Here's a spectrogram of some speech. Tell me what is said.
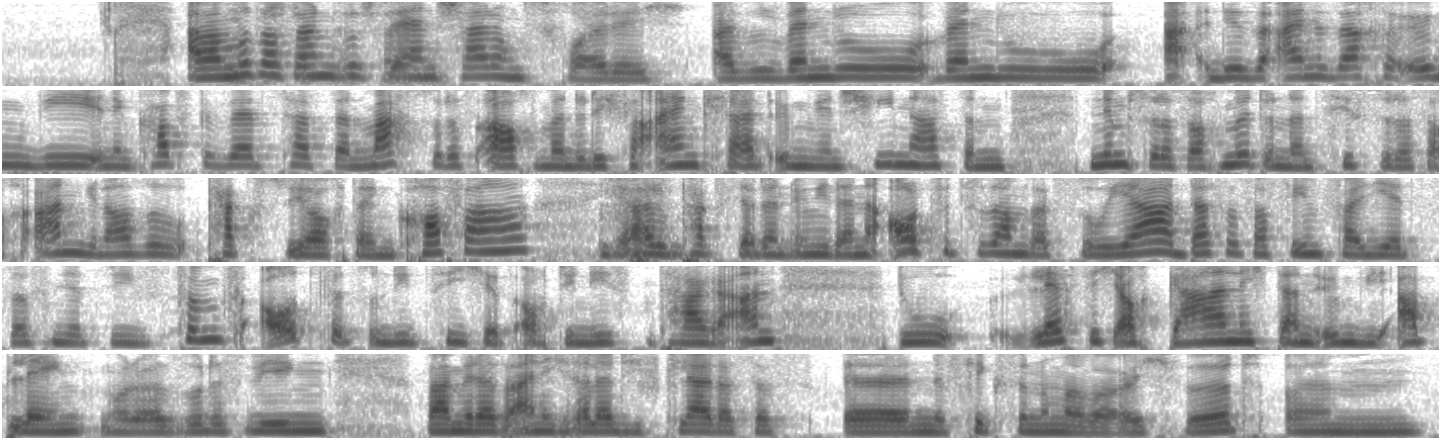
Aber man muss auch sagen, du bist sehr entscheidungsfreudig. Also wenn du, wenn du äh, diese eine Sache irgendwie in den Kopf gesetzt hast, dann machst du das auch. Und wenn du dich für ein Kleid irgendwie entschieden hast, dann nimmst du das auch mit und dann ziehst du das auch an. Genauso packst du ja auch deinen Koffer. Ja, du packst ja dann irgendwie deine Outfits zusammen, sagst so, ja, das ist auf jeden Fall jetzt, das sind jetzt die fünf Outfits und die ziehe ich jetzt auch die nächsten Tage an. Du lässt dich auch gar nicht dann irgendwie ablenken oder so. Deswegen war mir das eigentlich relativ klar, dass das äh, eine fixe Nummer bei euch wird. Ähm,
